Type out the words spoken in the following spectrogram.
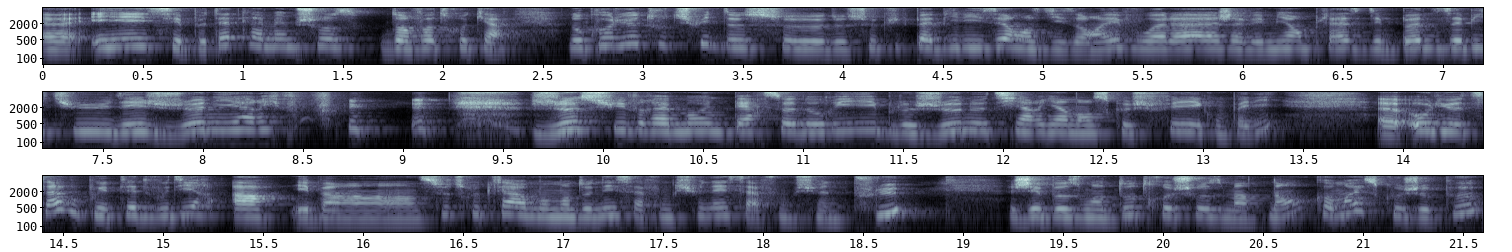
euh, et c'est peut-être la même chose dans votre cas. Donc au lieu tout de suite de se, de se culpabiliser en se disant et voilà j'avais mis en place des bonnes habitudes et je n'y arrive plus, je suis vraiment une personne horrible, je ne tiens rien dans ce que je fais et compagnie. Euh, au lieu de ça, vous pouvez peut-être vous dire ah et eh ben ce truc là à un moment donné ça fonctionnait, ça fonctionne plus j'ai besoin d'autre chose maintenant, comment est-ce que je peux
